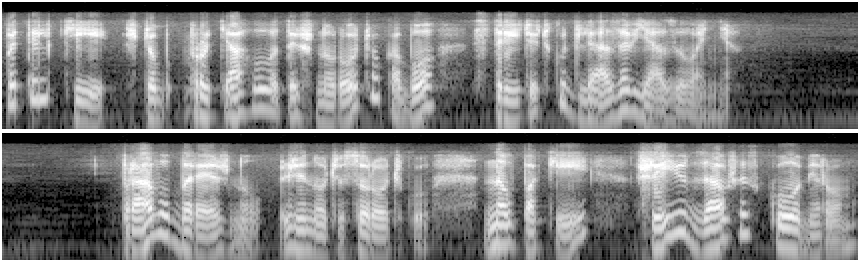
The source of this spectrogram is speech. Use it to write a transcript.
петельки, щоб протягувати шнурочок або стрічечку для зав'язування. Правобережну жіночу сорочку навпаки шиють завжди з коміром,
